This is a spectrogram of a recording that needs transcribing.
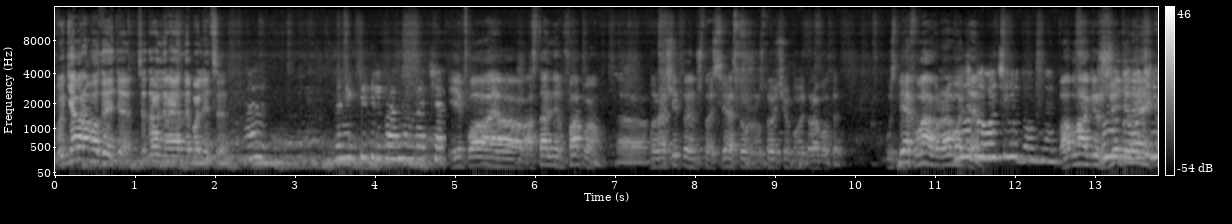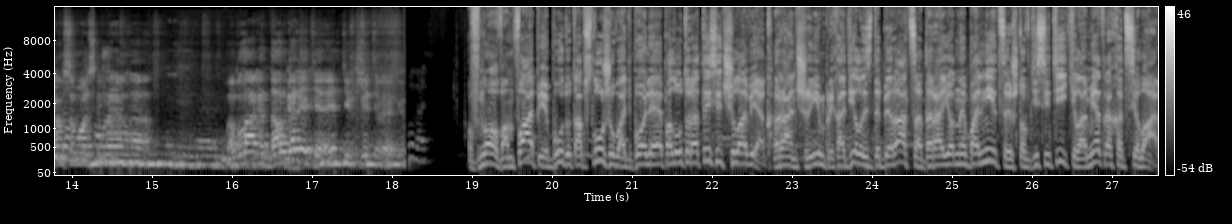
Вы кем работаете в Центральной районной больнице? заместитель главного врача. И по э, остальным ФАПам э, мы рассчитываем, что связь тоже устойчиво будет работать. Успех вам в работе! Было бы очень удобно. Во благо Было бы жителей Комсомольского удобно. района, во благо долголетия этих жителей. В новом ФАПе будут обслуживать более полутора тысяч человек. Раньше им приходилось добираться до районной больницы, что в 10 километрах от села.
